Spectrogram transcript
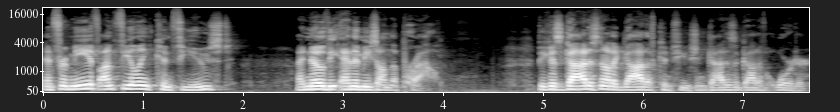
And for me, if I'm feeling confused, I know the enemy's on the prowl. Because God is not a God of confusion, God is a God of order.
